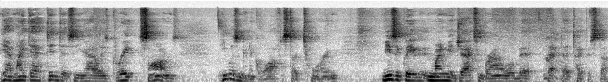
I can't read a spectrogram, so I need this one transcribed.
yeah, my dad did this. And you had all these great songs. He wasn't going to go off and start touring. Musically, it reminded me of Jackson Browne a little bit, that, that type of stuff.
